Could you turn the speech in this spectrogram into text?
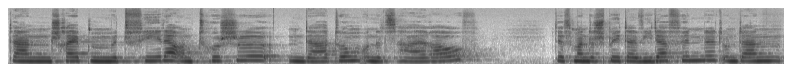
Dann schreibt man mit Feder und Tusche ein Datum und eine Zahl rauf, dass man das später wiederfindet. Und dann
